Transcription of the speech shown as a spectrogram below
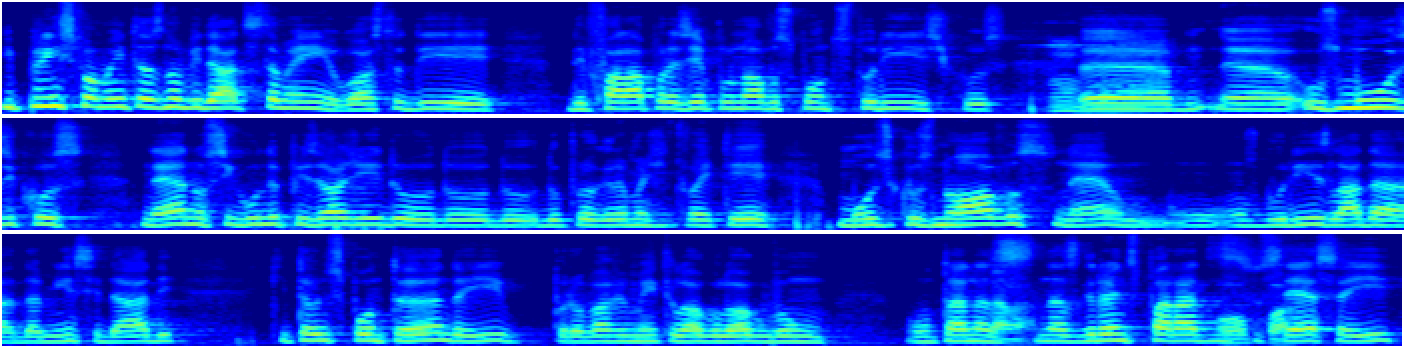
e principalmente as novidades também. Eu gosto de de falar, por exemplo, novos pontos turísticos, uhum. é, é, os músicos, né? No segundo episódio aí do, do, do, do, programa a gente vai ter músicos novos, né? Uns guris lá da, da minha cidade que estão despontando aí, provavelmente logo logo vão vão estar tá nas, tá nas grandes paradas Opa. de sucesso aí.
